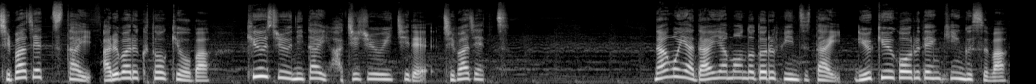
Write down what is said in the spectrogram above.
千葉ジェッツ対アルバルク東京は92対81で千葉ジェッツ。名古屋ダイヤモンドドルフィンズ対琉球ゴールデンキングスは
